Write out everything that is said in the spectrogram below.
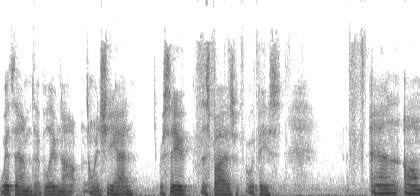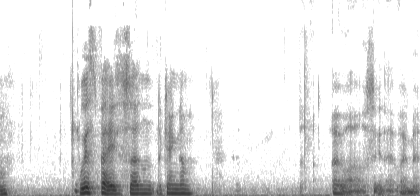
with them that believe not, when she had received the spies with peace. And um, with faith, sudden the kingdom. Oh, I'll see that. Wait a minute.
